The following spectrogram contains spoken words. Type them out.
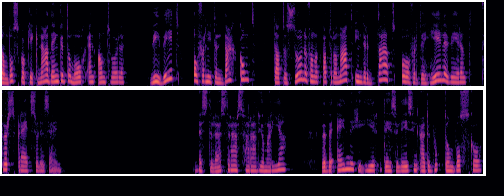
Don Bosco keek nadenkend omhoog en antwoordde: Wie weet of er niet een dag komt dat de zonen van het patronaat inderdaad over de hele wereld verspreid zullen zijn. Beste luisteraars van Radio Maria, we beëindigen hier deze lezing uit het boek Don Bosco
